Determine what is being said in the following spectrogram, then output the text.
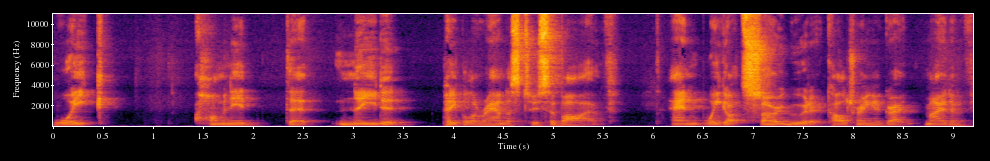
weak hominid that needed people around us to survive. And we got so good at culturing. A great mate of,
